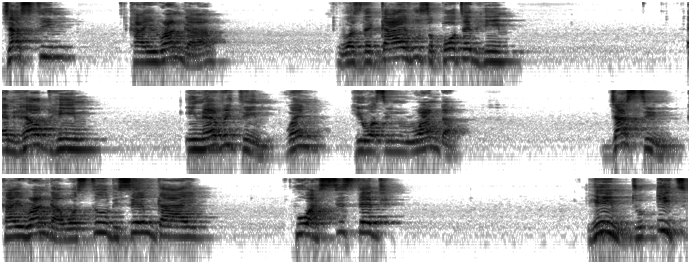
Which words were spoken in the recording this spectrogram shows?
Justin Kairanga was the guy who supported him and helped him in everything when he was in Rwanda. Justin Kairanga was still the same guy who assisted him to eat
